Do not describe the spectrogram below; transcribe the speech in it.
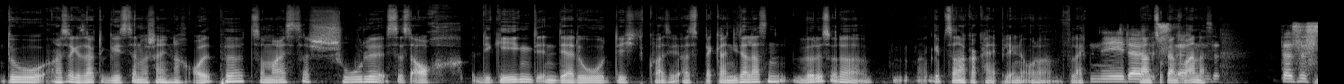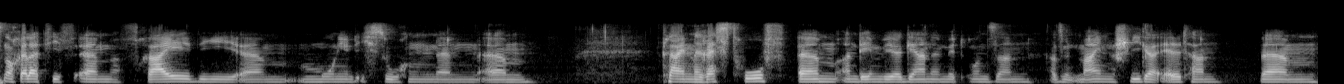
Du hast ja gesagt, du gehst dann wahrscheinlich nach Olpe zur Meisterschule. Ist das auch die Gegend, in der du dich quasi als Bäcker niederlassen würdest oder gibt es da noch gar keine Pläne oder vielleicht nee, da ist, du ganz woanders? Ähm, das ist noch relativ ähm, frei. Die ähm, Moni und ich suchen einen ähm, kleinen Resthof, ähm, an dem wir gerne mit unseren, also mit meinen Schwiegereltern ähm,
